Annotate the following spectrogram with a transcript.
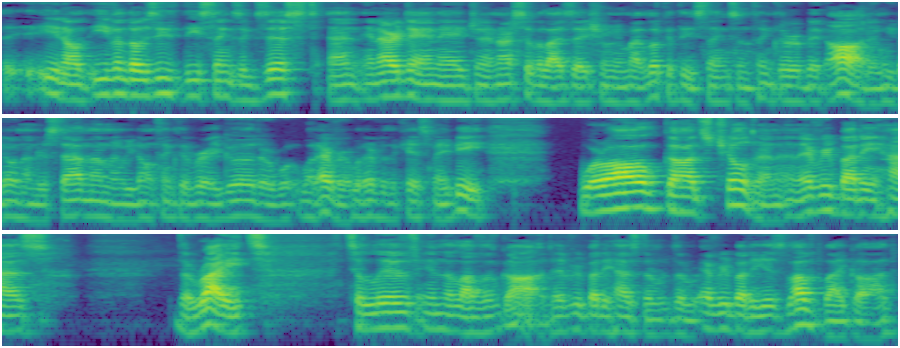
you know, even though these, these things exist, and in our day and age and in our civilization, we might look at these things and think they're a bit odd, and we don't understand them, and we don't think they're very good, or whatever, whatever the case may be. We're all God's children, and everybody has the right to live in the love of God. Everybody has the, the everybody is loved by God,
